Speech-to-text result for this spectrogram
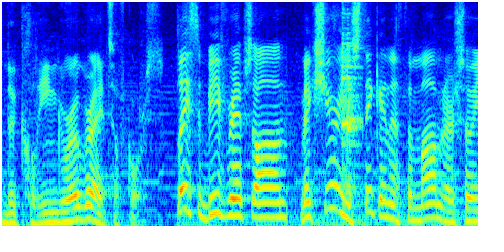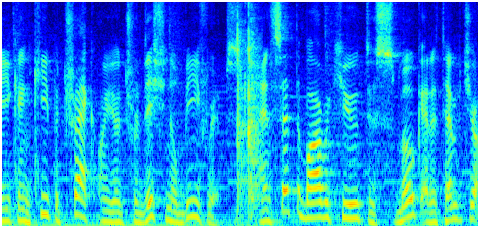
the clean grill grates of course. Place the beef ribs on, make sure you stick in a thermometer so you can keep a track on your traditional beef ribs. And set the barbecue to smoke at a temperature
